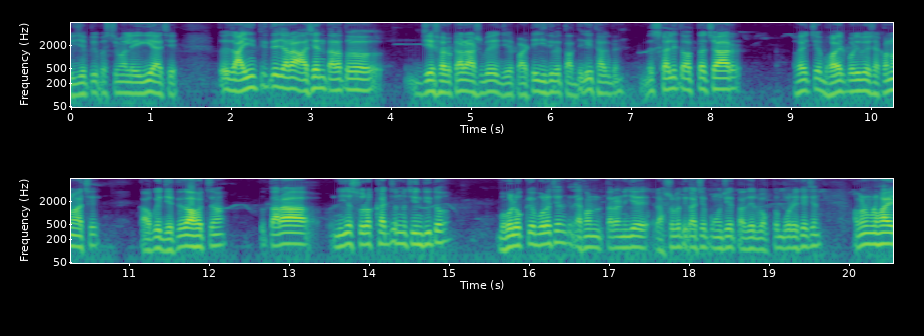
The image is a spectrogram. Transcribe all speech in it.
বিজেপি পশ্চিমবাংলায় এগিয়ে আছে। তো রাজনীতিতে যারা আছেন, তারা তো যে সরকার আসবে, যে পার্টি জিতবে, তার দিকেই থাকবেন। দেশকালিতে অত্যাচার হয়েছে, ভয়ের পরিবেশ এখনও আছে, কাউকে যেতে দেওয়া হচ্ছে না। তো তারা নিজের সুরক্ষার জন্য চিন্তিত। বহু লোককে বলেছেন এখন তারা নিজে রাষ্ট্রপতির কাছে পৌঁছে তাদের বক্তব্য রেখেছেন। আমার মনে হয়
